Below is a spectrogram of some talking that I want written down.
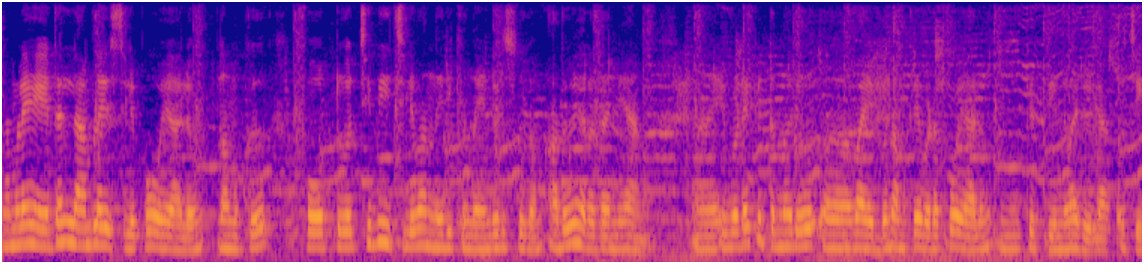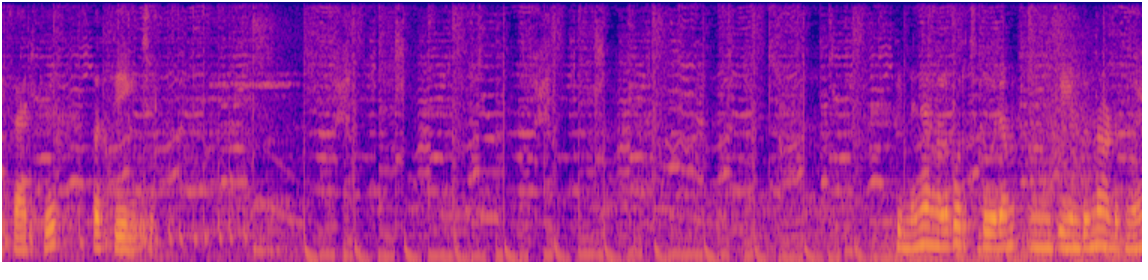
നമ്മൾ ഏതെല്ലാം പ്ലേസിൽ പോയാലും നമുക്ക് ഫോർട്ട് കൊച്ചി ബീച്ചിൽ വന്നിരിക്കുന്നതിന്റെ ഒരു സുഖം അത് വേറെ തന്നെയാണ്. ഇവിടെ കിട്ടുന്നൊരു വൈബ് നമുക്ക് എവിടെ പോയാലും കിട്ടിയെന്ന് വരില്ല കൊച്ചിക്കാർക്ക് പ്രത്യേകിച്ച്. പിന്നെ ഞങ്ങൾ കുറച്ച് ദൂരം വീണ്ടും നടന്നു.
